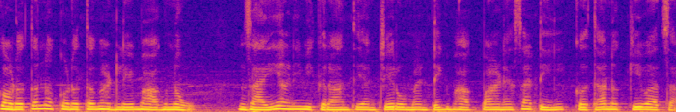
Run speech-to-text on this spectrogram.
कळत नकळत घडले भाग नऊ. जाई आणि विक्रांत यांचे रोमॅन्टिक भाग पाहण्यासाठी कथा नक्की वाचा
